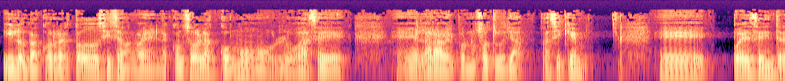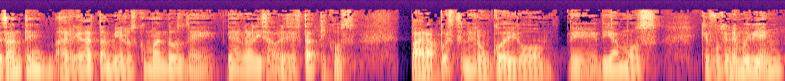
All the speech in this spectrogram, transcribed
y los va a correr todos y se van a ver en la consola como lo hace eh, Laravel por nosotros ya. Así que eh, puede ser interesante agregar también los comandos de, analizadores estáticos para pues tener un código, eh, digamos, que funcione muy bien,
